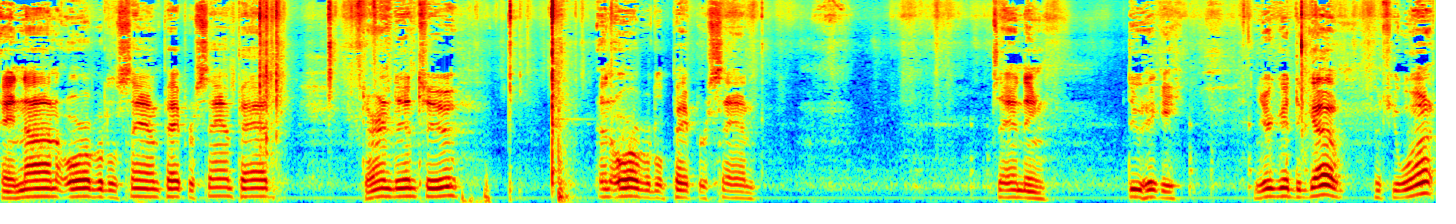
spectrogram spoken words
A non-orbital sandpaper sand pad turned into an orbital paper sand sanding doohickey. you're good to go. If you want,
